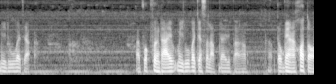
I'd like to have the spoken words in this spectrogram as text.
ไม่รู้ว่าจะพวกเฟืองท้ายไม่รู้ว่าจะสลับได้หรือเปล่าครับต้องไปหาข้อต่อ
